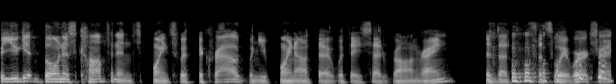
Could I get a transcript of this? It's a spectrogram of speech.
But you get bonus confidence points with the crowd when you point out that what they said wrong, right? That, that's the way it works, right?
